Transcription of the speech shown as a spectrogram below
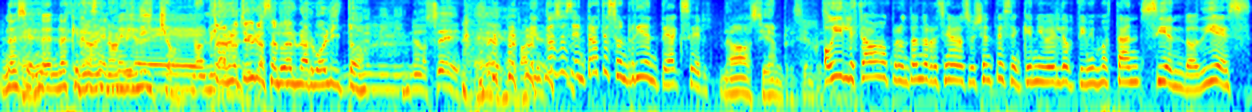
No es, eh, no, no es que no, estés en no es mi medio nicho, de... no mi- Claro, no te vino a saludar un arbolito. No, no sé, no sé. capaz Entonces entraste sonriente, Axel. no, siempre, siempre. Hoy le estábamos preguntando recién a los oyentes en qué nivel de optimismo están, siendo 10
